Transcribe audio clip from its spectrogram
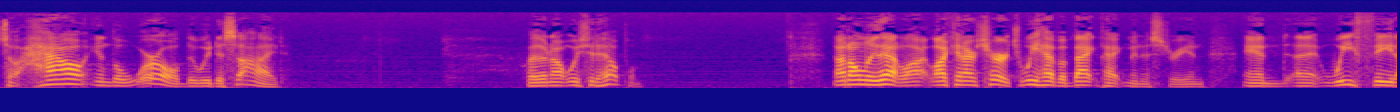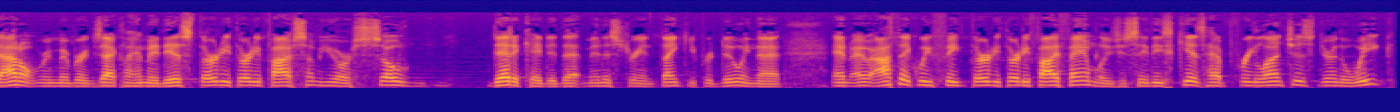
So, how in the world do we decide whether or not we should help them? Not only that, like, like in our church, we have a backpack ministry, and, and uh, we feed, I don't remember exactly how many it is, 30, 35. Some of you are so dedicated that ministry, and thank you for doing that. And, and I think we feed 30, 35 families. You see, these kids have free lunches during the week,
